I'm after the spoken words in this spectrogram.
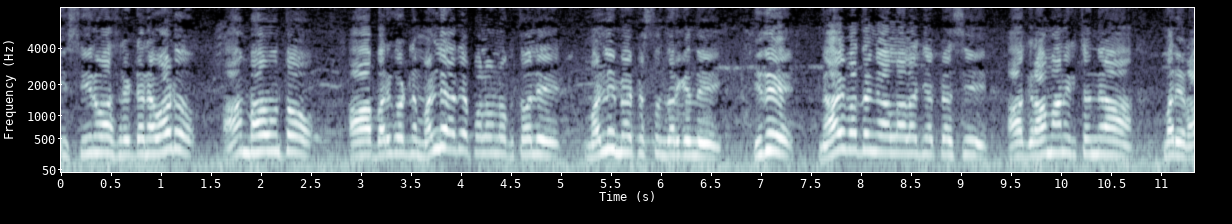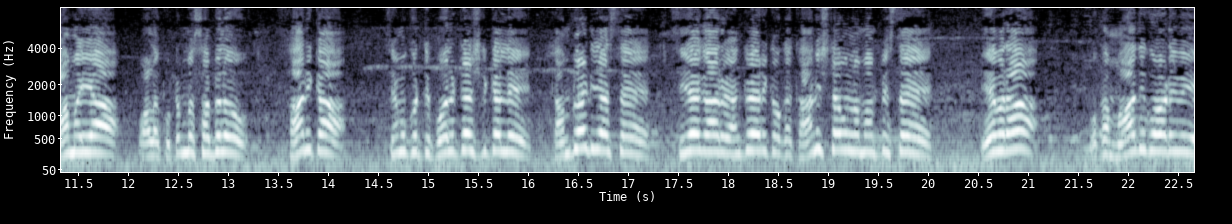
ఈ శ్రీనివాసరెడ్డి అనేవాడు ఆంభావంతో ఆ బరిగొడ్ని మళ్ళీ అదే పొలంలోకి తోలి మళ్ళీ మేపిస్తాం జరిగింది. ఇది న్యాయబద్ధంగా వెళ్ళాలని చెప్పేసి ఆ గ్రామానికి చెందిన మరి రామయ్య వాళ్ళ కుటుంబ సభ్యులు స్థానిక సింహకుర్తి పోలీస్ స్టేషన్కి వెళ్ళి కంప్లైంట్ చేస్తే సీఏ గారు ఎంక్వైరీకి ఒక కానిస్టేబుల్ను పంపిస్తే ఏమరా ఒక మాదిగోడివి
